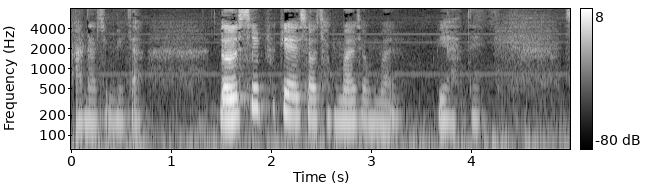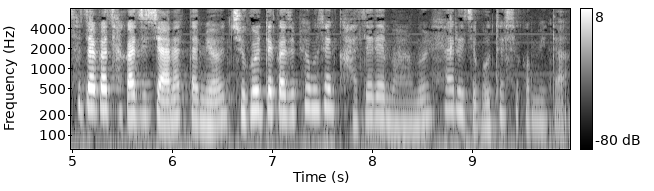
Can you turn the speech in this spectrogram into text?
안아줍니다. 널 슬프게 해서 정말 정말 미안해. 사자가 작아지지 않았다면 죽을 때까지 평생 가젤의 마음을 헤아리지 못했을 겁니다.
